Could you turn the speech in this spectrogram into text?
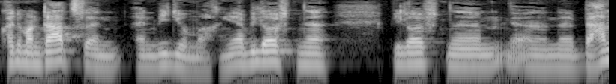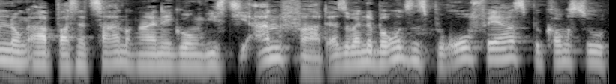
könnte man dazu ein, ein Video machen? Ja, wie läuft eine, wie läuft eine, eine Behandlung ab? Was ist eine Zahnreinigung? Wie ist die Anfahrt? Also wenn du bei uns ins Büro fährst, bekommst du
